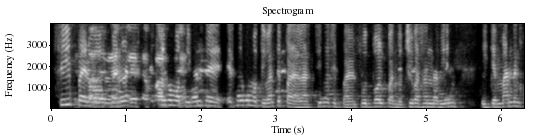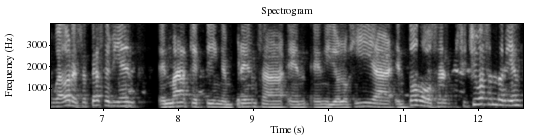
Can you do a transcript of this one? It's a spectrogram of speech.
Sí, pero, es, algo motivante, es algo motivante para las Chivas y para el fútbol cuando Chivas anda bien y que manden jugadores. Se te hace bien en marketing, en prensa, en, en ideología, en todo. O sea, si Chivas anda bien,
